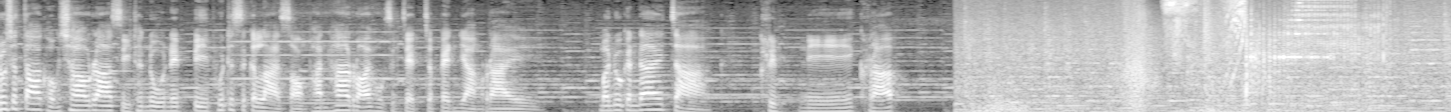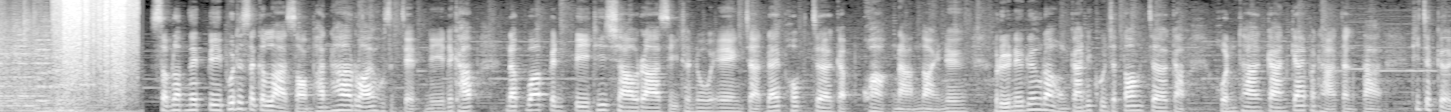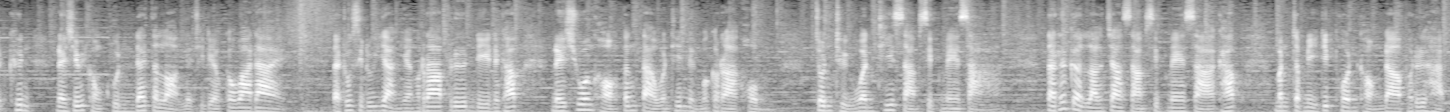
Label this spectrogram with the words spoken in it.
ดวงชะตาของชาวราศีธนูในปีพุทธศักราช 2567 จะเป็นอย่างไร มาดูกันได้จากคลิปนี้ครับ สำหรับในปีพุทธศักราช 2567 นี้นะครับ นับว่าเป็นปีที่ชาวราศีธนูเองจะได้พบเจอกับขวากหนามหน่อยนึง หรือในเรื่องราวของการที่คุณจะต้องเจอกับหนทางการแก้ปัญหาต่างๆ ที่จะเกิดขึ้นในชีวิตของคุณได้ตลอดเลยทีเดียวก็ว่าได้ แต่ทุกสิ่งทุกอย่างยังราบรื่นดีนะครับ ในช่วงของตั้งแต่วันที่ 1 มกราคม จนถึงวันที่ 30 เมษาแต่ถ้าเกิดหลังจาก 30 เมษาครับ มันจะมีอิทธิพลของดาวพฤหัส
